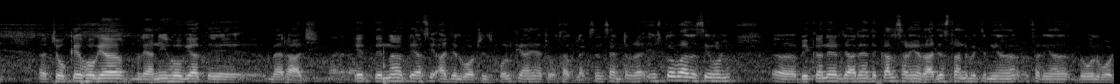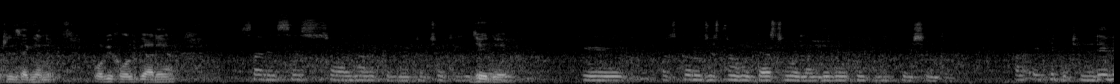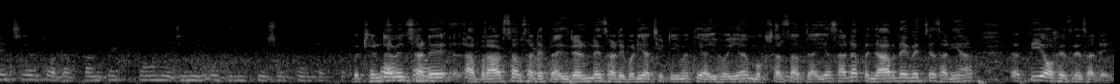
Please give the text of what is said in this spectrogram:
ਚੋਕੇ ਹੋ ਗਿਆ ਮਲਿਆਨੀ ਹੋ ਗਿਆ ਤੇ ਮਹਿਰਾਜ ਇਹ ਤਿੰਨਾਂ ਤੇ ਅਸੀਂ ਅੱਜ ਲੈਬੋਰਟਰੀਜ਼ ਖੋਲ੍ਹ ਕੇ ਆਏ ਹਾਂ ਚੌਥਾ ਕਲੈਕਸ਼ਨ ਸੈਂਟਰ ਹੈ। ਇਸ ਤੋਂ ਬਾਅਦ ਅਸੀਂ ਹੁਣ ਬੀਕਾਨੇਰ ਜਾ ਰਹੇ ਹਾਂ ਤੇ ਕੱਲ ਸਾਡੀਆਂ ਰਾਜਸਥਾਨ ਵਿੱਚ ਦੀਆਂ ਸਾਡੀਆਂ ਦੋ ਲੈਬੋਰਟਰੀਜ਼ ਹੈਗੀਆਂ ਨੇ ਉਹ ਵੀ ਖੋਲ੍ਹ ਕੇ ਆ ਰਹੇ ਹਾਂ। ਸਰ ਇਸ ਸਵਾਲ ਨਾਲ ਰਿਲੇਟਡ ਛੋਟੀ ਜੀ ਜੀ। ਕਿ ਫਸਟ ਕਰੋ ਜਿਸ ਤਰ੍ਹਾਂ ਹੁਣ ਟੈਸਟ ਹੋ ਜਾਂਦੇ ਨੇ ਕੋਈ ਪੇਸ਼ੈਂਟ ਇੱਥੇ ਬਠਿੰਡੇ ਵਿੱਚ ਤੁਹਾਡਾ ਕੰਟੈਕਟ ਕੌਣ ਹੈ ਜਿਹਨੂੰ ਉਹ ਗਰੀਬ ਪੇਸ਼ੈਂਟ ਕੰਟੈਕਟ ਬਠਿੰਡਾ ਵਿੱਚ ਸਾਡੇ ਆ ਸਾਹਿਬ ਸਾਡੇ ਪ੍ਰੈਜ਼ੀਡੈਂਟ ਨੇ ਸਾਡੀ ਬੜੀ ਅੱਛੀ ਟੀਮ ਇੱਥੇ ਆਈ ਹੋਈ ਹੈ ਮੁਕਤਸਰ ਸਾਹਿਬ 'ਚ ਆਈ ਹੈ। ਸਾਡਾ ਪੰਜਾਬ ਦੇ ਵਿੱਚ ਸਾਡੀਆਂ ਅ, 30 ਆਫਿਸ ਨੇ ਸਾਡੇ।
